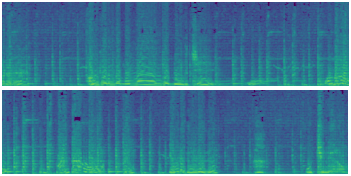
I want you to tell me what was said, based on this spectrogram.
அடட. அங்க இருந்த பொம்மை இங்க எப்படி வந்துச்சு? என்னடா இது உச்சி நேரம்.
